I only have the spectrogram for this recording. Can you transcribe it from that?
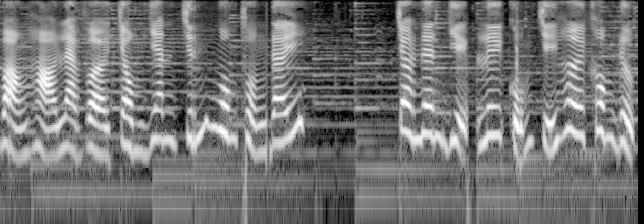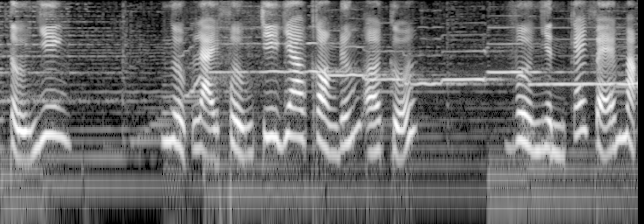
Bọn họ là vợ chồng danh chính ngôn thuận đấy. Cho nên Diệp Ly cũng chỉ hơi không được tự nhiên. Ngược lại Phượng Chi Giao còn đứng ở cửa. Vừa nhìn cái vẻ mặt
